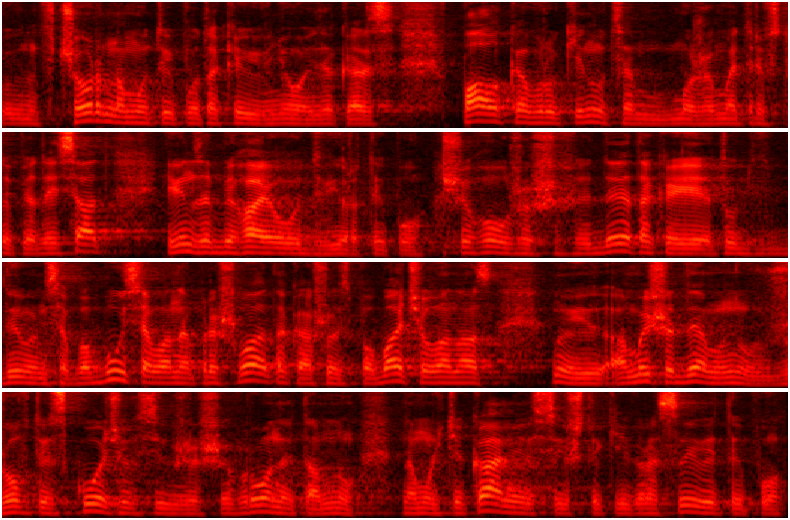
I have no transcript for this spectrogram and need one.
в чорному, типу, такий в нього якась палка в руці, ну це може метрів 150, і він забігає у двір, типу, чого вже ж йде такий, тут дивимося, бабуся, вона прийшла, така щось побачила нас. Ну і а ми ж йдемо, ну, жовтий скотч, у всіх же шеврони, там ну на мультикамі, всі ж такі красиві, типу.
